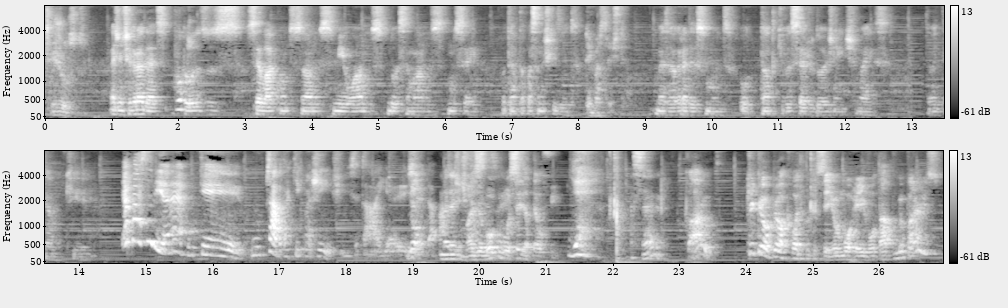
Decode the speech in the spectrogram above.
Justo. A gente agradece por todos os, sei lá quantos anos, mil anos, duas semanas, não sei. O tempo tá passando esquisito. Tem bastante tempo. Mas eu agradeço muito o tanto que você ajudou a gente, mas eu entendo que. Seria, né? Porque não precisava estar aqui com a gente. Você tá aí, aí Não, é da mas a gente Mas eu vou com vocês até o fim. Yeah! É sério? Claro. O que, que é o pior que pode acontecer? Eu morrer e voltar pro meu paraíso.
